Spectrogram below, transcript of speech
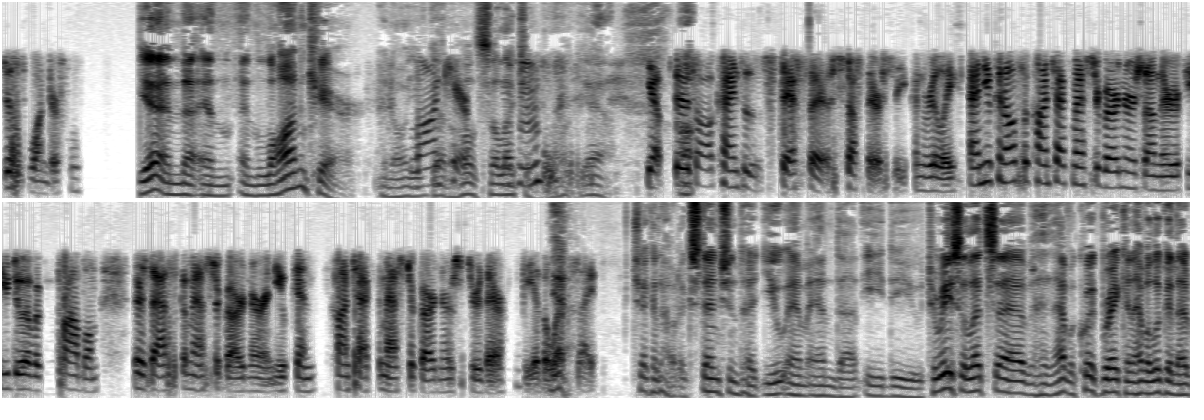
just wonderful. Yeah, and uh, and and lawn care you know, you've Lawn got care. a whole selection. Mm-hmm. Yeah. Yep, there's uh, all kinds of stuff there, stuff there, so you can really, and you can also contact Master Gardeners on there if you do have a problem. There's Ask a Master Gardener, and you can contact the Master Gardeners through there via the yeah. website. Check it out, extension.umn.edu. Teresa, let's uh, have a quick break and have a look at that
